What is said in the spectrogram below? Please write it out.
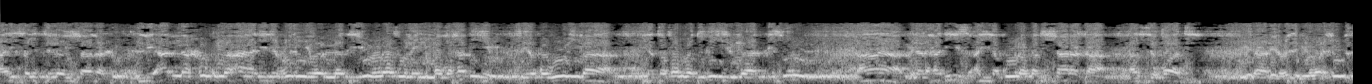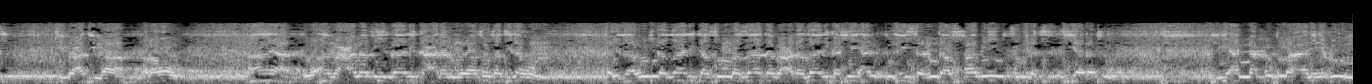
حديث الله شاغل لأن حكم أهل العلم والذي يعرف من مذهبهم في قبول ما يتفرد به المحدثون آية من الحديث أن يكون قد شارك الثقات من أهل العلم والحفظ في بعد ما رووا. آية وأمعن في ذلك على الموافقة لهم. فإذا وجد ذلك ثم زاد بعد ذلك شيئا ليس عند أصحابه قبلت زيادته. لأن حكم أهل العلم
